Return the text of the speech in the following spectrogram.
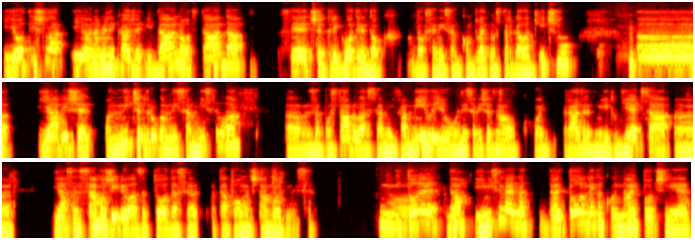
i otišla i ona meni kaže i dano od tada sljedeće tri godine dok, dok se nisam kompletno strgala kičmu. Uh, ja više o ničem drugom nisam mislila, uh, zapostavila sam i familiju, nisam više znala u koji razred mi idu djeca, uh, ja sam samo živjela za to da se ta pomoć tamo odnese. I to je, da, i mislim da je, da je to nekako najtočnije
